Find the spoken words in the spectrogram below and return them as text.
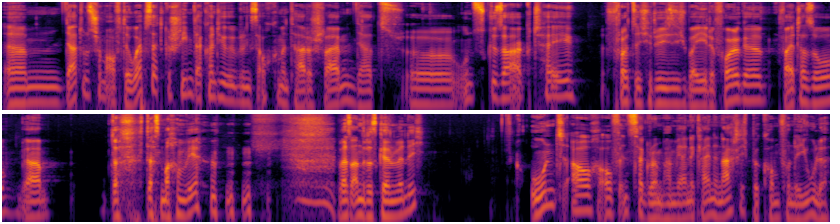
Ähm, der hat uns schon mal auf der Website geschrieben. Da könnt ihr übrigens auch Kommentare schreiben. Der hat äh, uns gesagt, hey, freut sich riesig über jede Folge. Weiter so. Ja, das, das machen wir. Was anderes können wir nicht. Und auch auf Instagram haben wir eine kleine Nachricht bekommen von der Jule.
